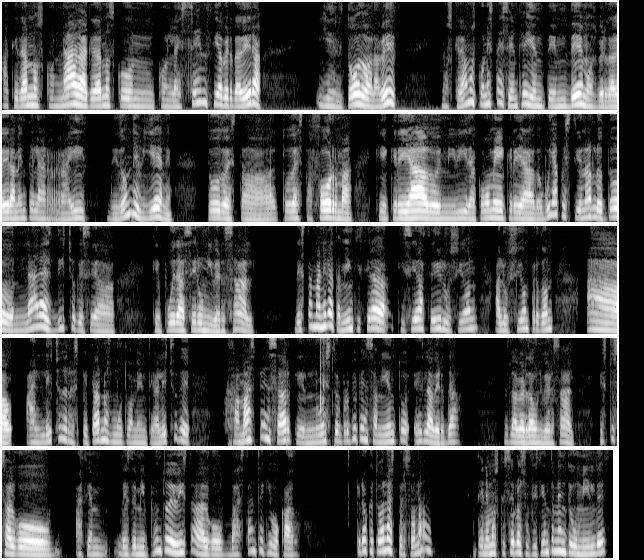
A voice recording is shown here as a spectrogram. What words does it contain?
a quedarnos con nada, a quedarnos con, con la esencia verdadera y el todo a la vez. Nos quedamos con esta esencia y entendemos verdaderamente la raíz, de dónde viene toda esta, toda esta forma que he creado en mi vida, cómo me he creado. Voy a cuestionarlo todo, nada es dicho que sea que pueda ser universal. De esta manera también quisiera, quisiera hacer ilusión, alusión perdón, a, al hecho de respetarnos mutuamente, al hecho de jamás pensar que nuestro propio pensamiento es la verdad es la verdad universal. Esto es algo, desde mi punto de vista, algo bastante equivocado. Creo que todas las personas tenemos que ser lo suficientemente humildes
